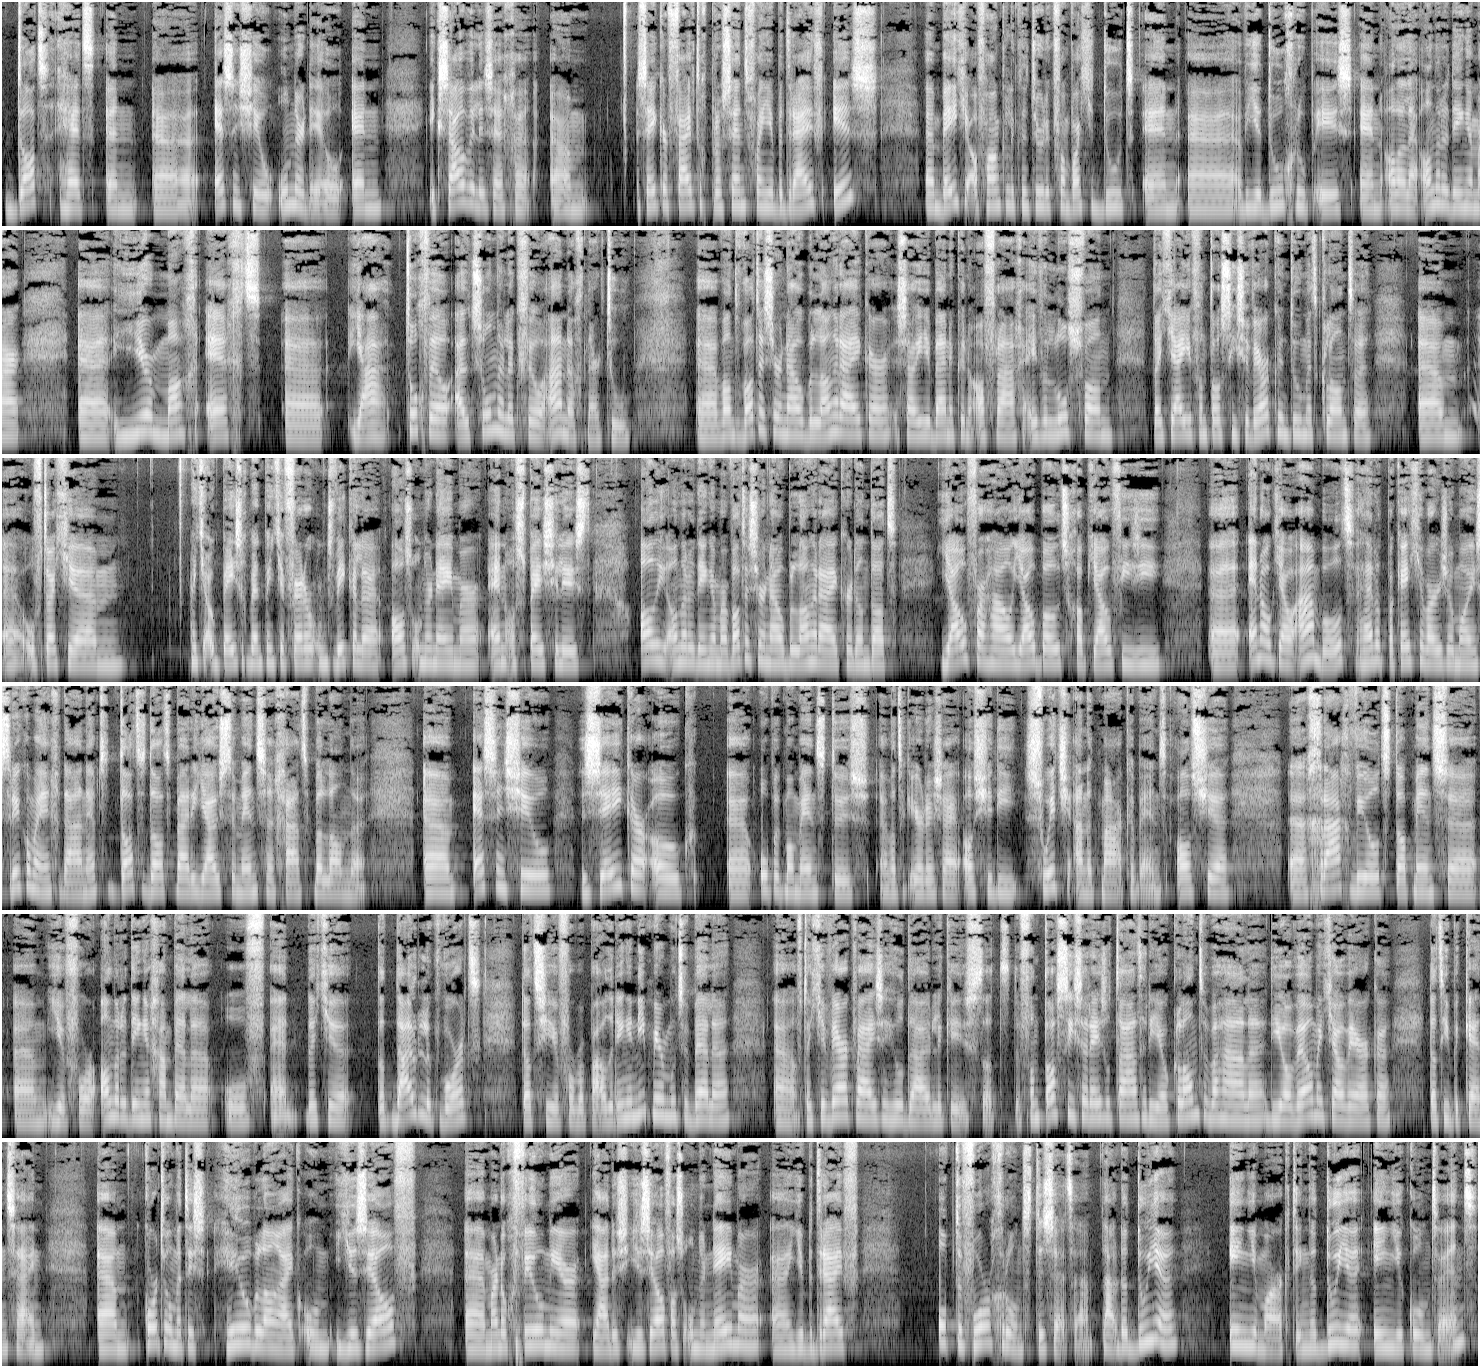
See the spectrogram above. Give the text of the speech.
Dat het een uh, essentieel onderdeel en ik zou willen zeggen, um, zeker 50% van je bedrijf is. Een beetje afhankelijk natuurlijk van wat je doet en uh, wie je doelgroep is en allerlei andere dingen. Maar uh, hier mag echt ja, toch wel uitzonderlijk veel aandacht naartoe. Uh, want wat is er nou belangrijker, zou je je bijna kunnen afvragen. Even los van dat jij je fantastische werk kunt doen met klanten. Um, uh, of dat je, um, dat je ook bezig bent met je verder ontwikkelen als ondernemer en als specialist. Al die andere dingen. Maar wat is er nou belangrijker dan dat jouw verhaal, jouw boodschap, jouw visie. Uh, en ook jouw aanbod, hè, dat pakketje waar je zo mooi een strik omheen gedaan hebt, dat dat bij de juiste mensen gaat belanden. Um, essentieel, zeker ook uh, op het moment dus, uh, wat ik eerder zei, als je die switch aan het maken bent. Als je uh, graag wilt dat mensen um, je voor andere dingen gaan bellen. Of dat je dat duidelijk wordt dat ze je voor bepaalde dingen niet meer moeten bellen. of dat je werkwijze heel duidelijk is. Dat de fantastische resultaten die jouw klanten behalen, die al wel met jou werken, dat die bekend zijn. Um, kortom, het is heel belangrijk om jezelf uh, maar nog veel meer, ja, dus jezelf als ondernemer, uh, je bedrijf op de voorgrond te zetten. Nou, dat doe je in je marketing, dat doe je in je content.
